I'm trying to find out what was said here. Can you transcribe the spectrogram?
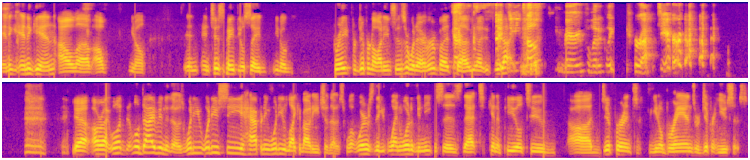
and, and again, I'll uh, I'll you know in, anticipate that you'll say you know great for different audiences or whatever, but yes. uh, you know, yeah. you tell very politically correct here. yeah. All right. Well, we'll dive into those. What do you What do you see happening? What do you like about each of those? What Where's the when? What are the uniquenesses that can appeal to uh, different you know brands or different uses?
